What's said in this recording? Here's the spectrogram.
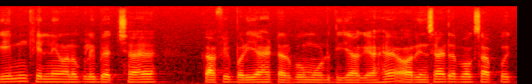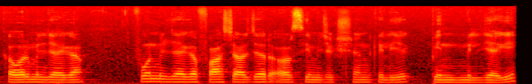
गेमिंग खेलने वालों के लिए भी अच्छा है। काफ़ी बढ़िया है टर्बो मोड दिया गया है और इनसाइड द बॉक्स आपको एक कवर मिल जाएगा। फ़ोन मिल जाएगा फास्ट चार्जर और सिम इजेक्शन के लिए पिन मिल जाएगी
